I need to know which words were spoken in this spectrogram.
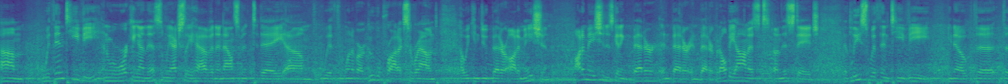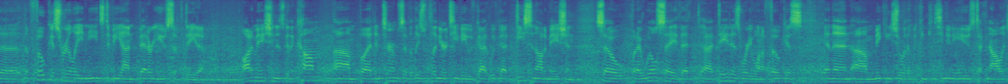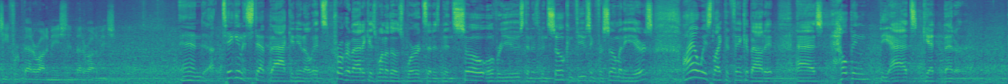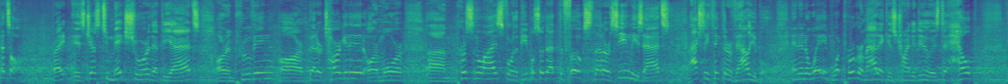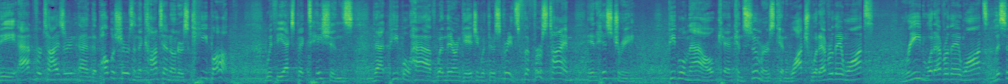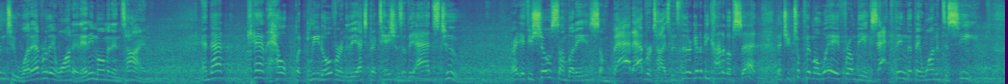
Um, within TV, and we're working on this, and we actually have an announcement today um, with one of our Google products around how we can do better automation. Automation is getting better and better and better. But I'll be honest on this stage, at least within TV, you know, the the, the focus really needs to be on better use of data. Automation is going to come, um, but in terms of at least with linear TV, we've got we've got decent automation. So, but I will say that uh, data is where you want to focus, and then um, making sure that we can continue to use technology for better automation and better automation. And uh, taking a step back, and you know, it's programmatic is one of those words that has been so overused and has been so confusing for so many years. I always like to think about it as helping the ads get better. That's all. Right, is just to make sure that the ads are improving, are better targeted, are more um, personalized for the people so that the folks that are seeing these ads actually think they're valuable. And in a way, what programmatic is trying to do is to help the advertiser and the publishers and the content owners keep up with the expectations that people have when they're engaging with their screens. For the first time in history, people now can, consumers can watch whatever they want, read whatever they want, listen to whatever they want at any moment in time. And that can't help but bleed over into the expectations of the ads too right? If you show somebody some bad advertisements, they're going to be kind of upset that you took them away from the exact thing that they wanted to see.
